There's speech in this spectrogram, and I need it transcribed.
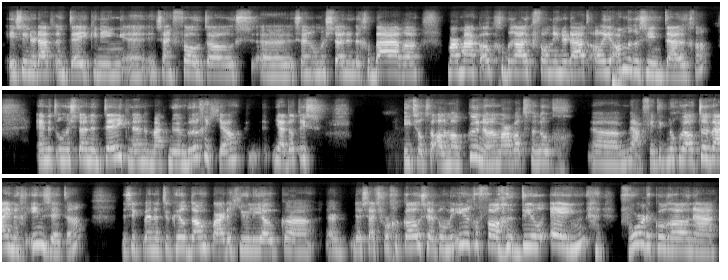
is inderdaad een tekening, eh, zijn foto's, eh, zijn ondersteunende gebaren. Maar maak ook gebruik van inderdaad al je andere zintuigen. En het ondersteunend tekenen, dat maakt nu een bruggetje. Ja, dat is iets wat we allemaal kunnen, maar wat we nog, uh, ja, vind ik nog wel te weinig inzetten. Dus ik ben natuurlijk heel dankbaar dat jullie ook uh, er destijds voor gekozen hebben om in ieder geval deel 1 voor de corona.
